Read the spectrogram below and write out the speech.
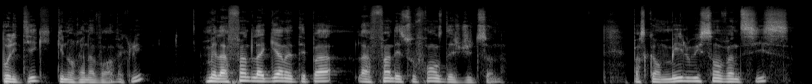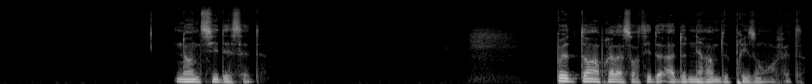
politique qui n'ont rien à voir avec lui. Mais la fin de la guerre n'était pas la fin des souffrances des Judson. Parce qu'en 1826, Nancy décède. Peu de temps après la sortie de Adoniram de prison, en fait.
